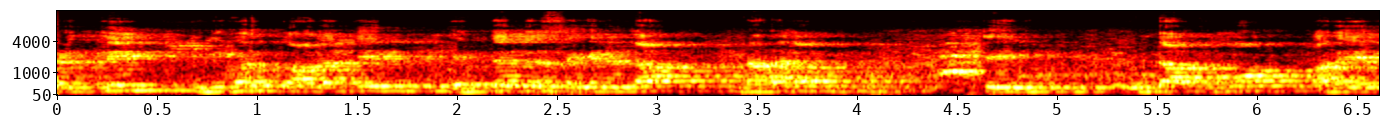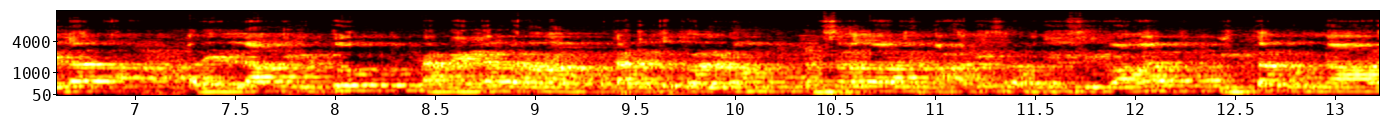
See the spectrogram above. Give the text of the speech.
எடுத்து இனி வரும் காலத்தில் எந்தெந்த செயலெல்லாம் நரகத்தை உண்டாக்குமோ அதையெல்லாம் அதை எல்லாத்தையும் விட்டும் நம்ம என்ன பண்ணணும்? தடுத்து கொள்ளணும். நம்சலதாரி ஹதீஸ்ல பதிவு செய்வாங்க இத்தகுன்னார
